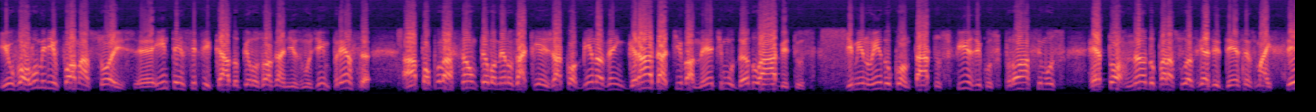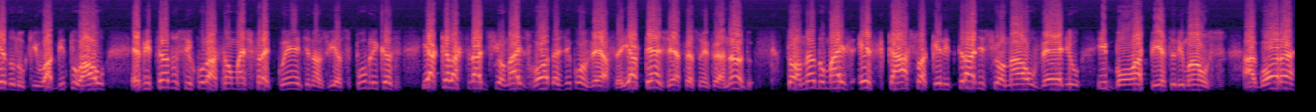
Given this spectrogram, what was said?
e o volume de informações eh, intensificado pelos organismos de imprensa, a população, pelo menos aqui em Jacobina, vem gradativamente mudando hábitos, diminuindo contatos físicos próximos, retornando para suas residências mais cedo do que o habitual, evitando circulação mais frequente nas vias públicas e aquelas tradicionais rodas de conversa. E até Jefferson e Fernando, tornando mais escasso aquele tradicional, velho e bom aperto de mãos. Agora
